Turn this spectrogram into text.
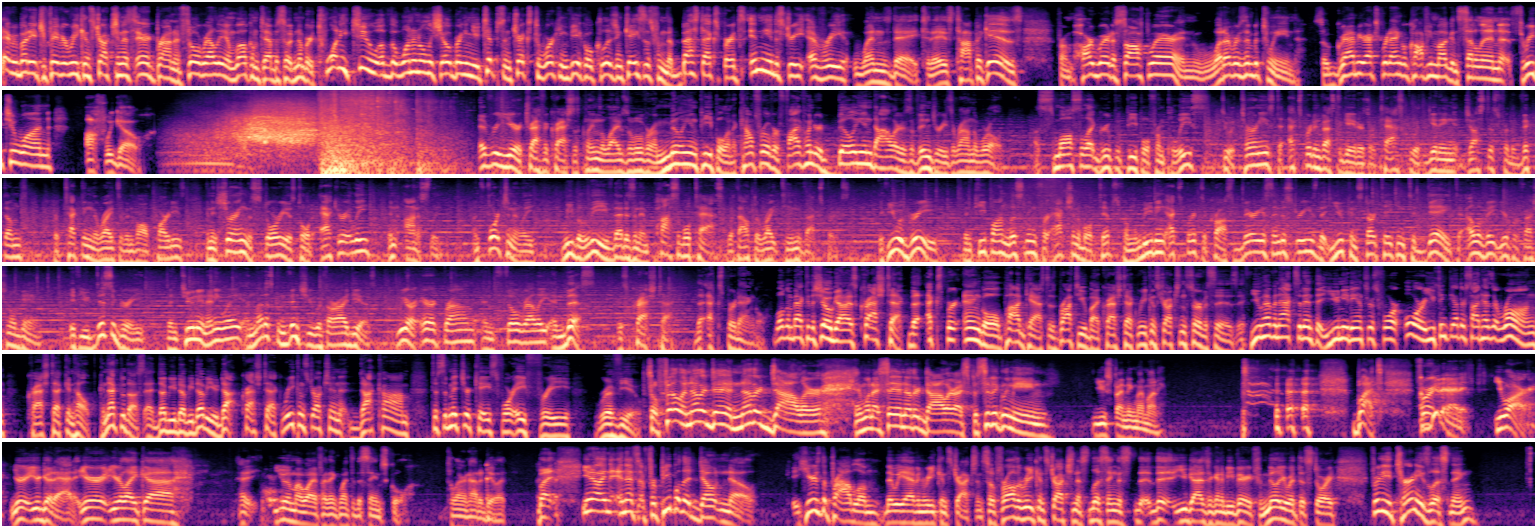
Hey, everybody, it's your favorite reconstructionist, Eric Brown and Phil Relly, and welcome to episode number 22 of the one and only show bringing you tips and tricks to working vehicle collision cases from the best experts in the industry every Wednesday. Today's topic is from hardware to software and whatever's in between. So grab your expert angle coffee mug and settle in. Three, two, one, off we go. Every year, traffic crashes claim the lives of over a million people and account for over $500 billion of injuries around the world. A small select group of people, from police to attorneys to expert investigators, are tasked with getting justice for the victims, protecting the rights of involved parties, and ensuring the story is told accurately and honestly. Unfortunately, we believe that is an impossible task without the right team of experts. If you agree, then keep on listening for actionable tips from leading experts across various industries that you can start taking today to elevate your professional game. If you disagree, then tune in anyway and let us convince you with our ideas. We are Eric Brown and Phil Relly, and this is Crash Tech the Expert Angle. Welcome back to the show, guys. Crash Tech, the Expert Angle podcast is brought to you by Crash Tech Reconstruction Services. If you have an accident that you need answers for, or you think the other side has it wrong, Crash Tech can help. Connect with us at www.crashtechreconstruction.com to submit your case for a free review. So, Phil, another day, another dollar. And when I say another dollar, I specifically mean you spending my money. but for, I'm good at it. You are. You're you're good at it. You're you're like uh, you and my wife. I think went to the same school to learn how to do it. But you know, and and that's for people that don't know here's the problem that we have in reconstruction. So for all the reconstructionists listening, this the, the, you guys are going to be very familiar with this story. For the attorneys listening,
